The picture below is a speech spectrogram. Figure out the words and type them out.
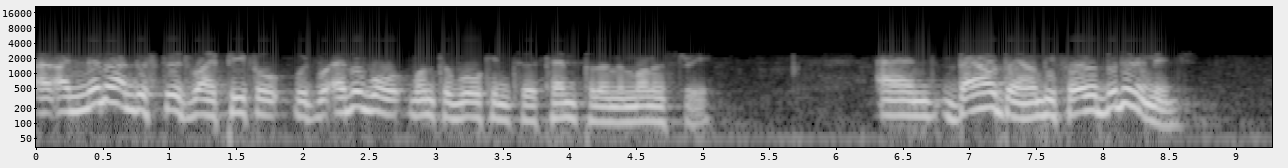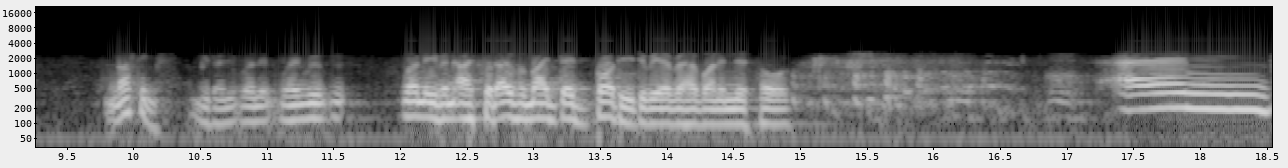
I, I never understood why people would ever want to walk into a temple and a monastery and bow down before a Buddha image. Nothing. We don't. When, it, when we, won't even. I said, over my dead body, do we ever have one in this hall? and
